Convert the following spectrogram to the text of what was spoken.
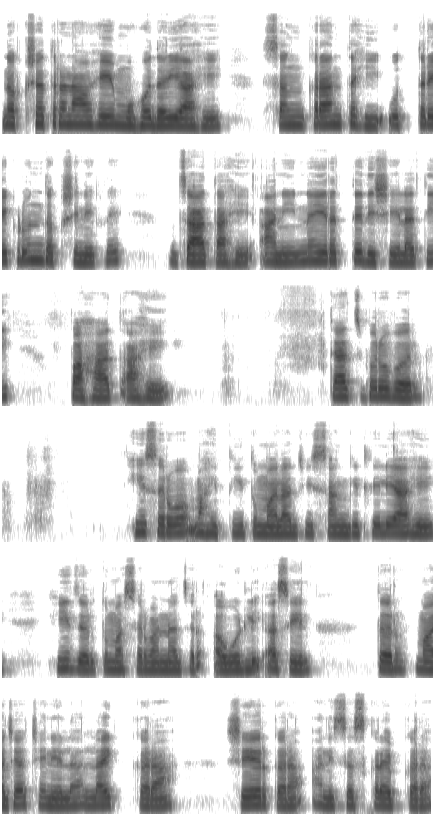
नक्षत्र नाव हे मोहदरी आहे. संक्रांत ही उत्तरेकडून दक्षिणेकडे जात आहे आणि नैऋत्य दिशेला ती पाहत आहे. त्याचबरोबर ही सर्व माहिती तुम्हाला जी सांगितलेली आहे ही जर तुम्हा सर्वांना जर आवडली असेल तर माझ्या चॅनेलला लाईक करा शेअर करा आणि सबस्क्राईब करा.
